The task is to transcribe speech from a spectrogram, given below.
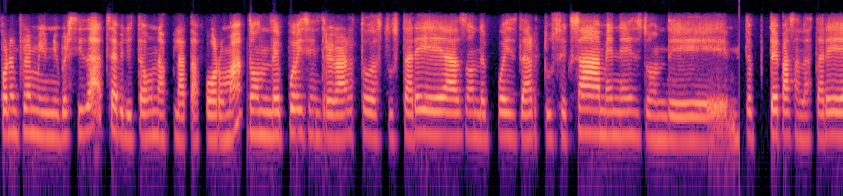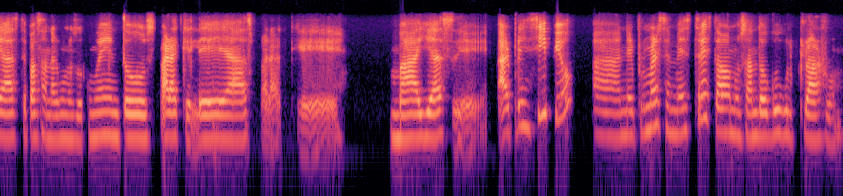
por ejemplo, en mi universidad se ha habilitado una plataforma donde puedes entregar todas tus tareas, donde puedes dar tus exámenes, donde te, te pasan las tareas, te pasan algunos documentos para que leas, para que vayas. Eh, al principio, ah, en el primer semestre, estaban usando Google Classroom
